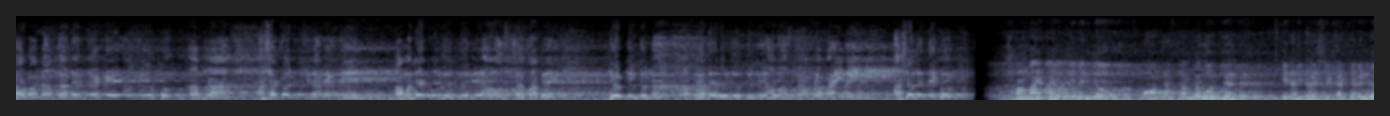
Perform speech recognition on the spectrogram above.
তখন আপনাদের থেকে আমি আমরা আশা করেছিলাম একটি আমাদের উলুধ্বনির আওয়াজটা পাবে। কেউ কিন্তু না, আপনাদের উলুধ্বনির আওয়াজটা আমরা পাইনি। আসলে দেখুন। সম্মানিত অতিবৃন্দ মহাত্মা স্তম্ভ বলছেন গীতাস্কুলের শিক্ষার্থীবৃন্দ,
